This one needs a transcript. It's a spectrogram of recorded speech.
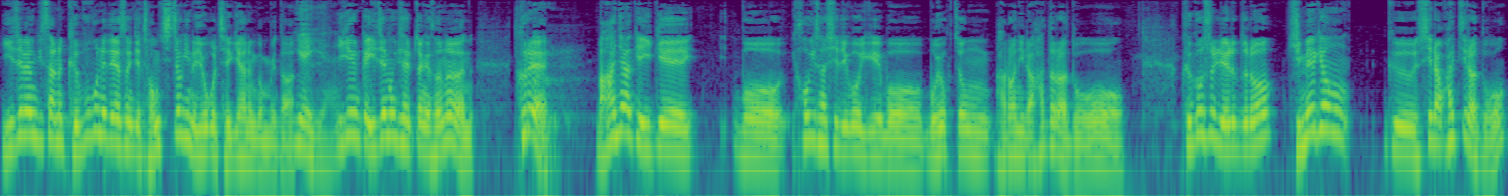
이재명 지사는 그 부분에 대해서 이제 정치적인 의혹을 제기하는 겁니다. 예, 예. 이게 그러니까 이재명 지사 입장에서는 그래 만약에 이게 뭐 허위 사실이고 이게 뭐 모욕적 발언이라 하더라도 그것을 예를 들어 김혜경 그 씨라고 할지라도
